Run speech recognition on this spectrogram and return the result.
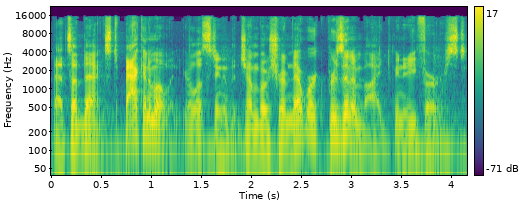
That's up next. Back in a moment. You're listening to the Jumbo Shrimp Network presented by Community First.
